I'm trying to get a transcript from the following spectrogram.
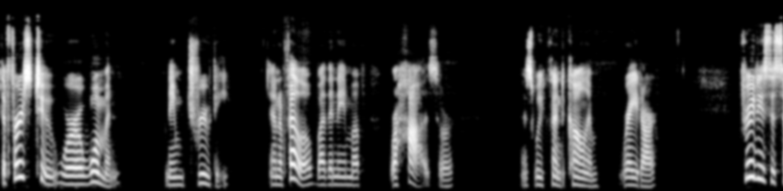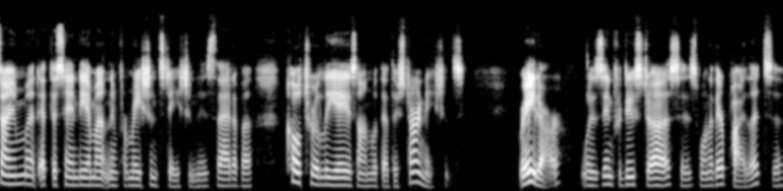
The first two were a woman named Drudy and a fellow by the name of Rahaz, or as we come to call him, Radar. Drudy's assignment at the Sandia Mountain Information Station is that of a cultural liaison with other star nations. Radar was introduced to us as one of their pilots, uh,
